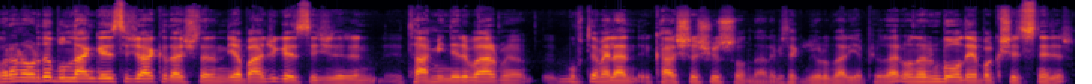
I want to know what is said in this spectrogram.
Koran orada bulunan gazeteci arkadaşların, yabancı gazetecilerin e, tahminleri var mı? Muhtemelen karşılaşıyorsun onlarla. Bir takım yorumlar yapıyorlar. Onların bu olaya bakış açısı nedir?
